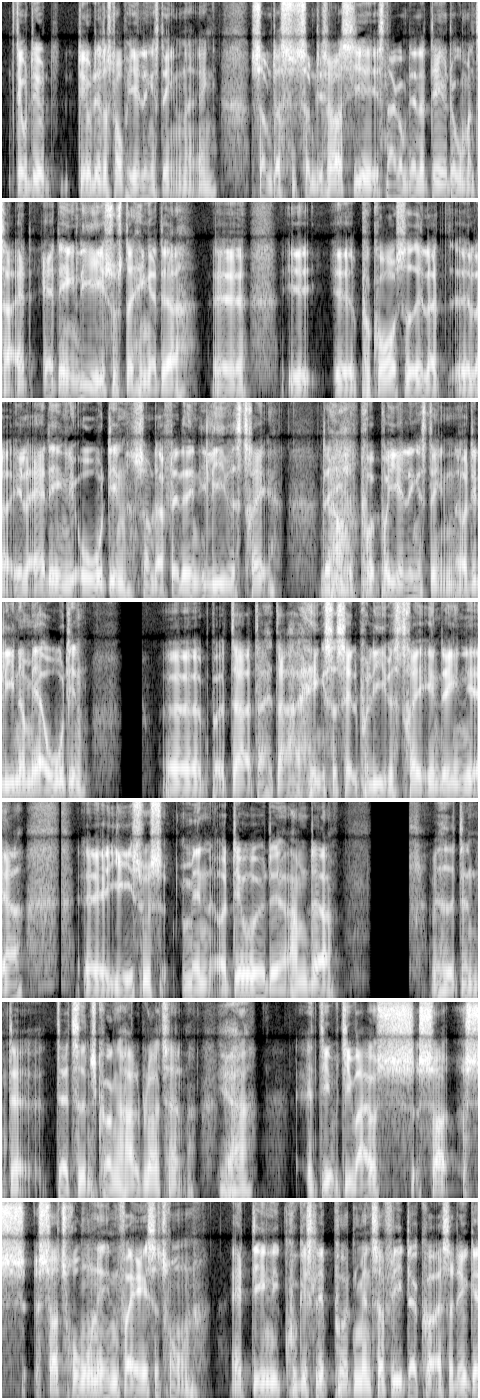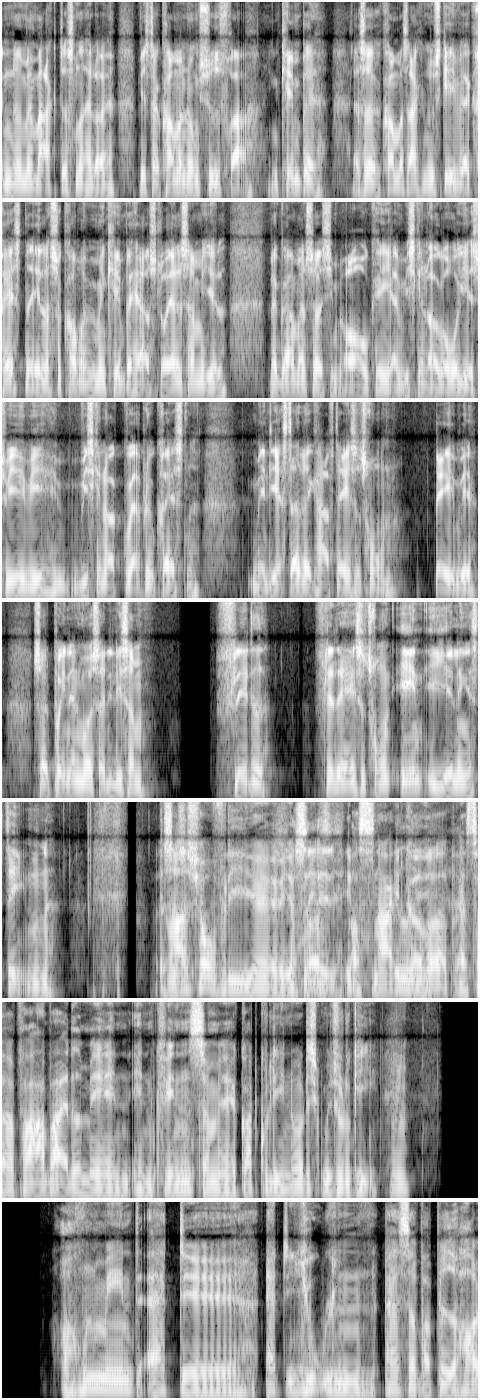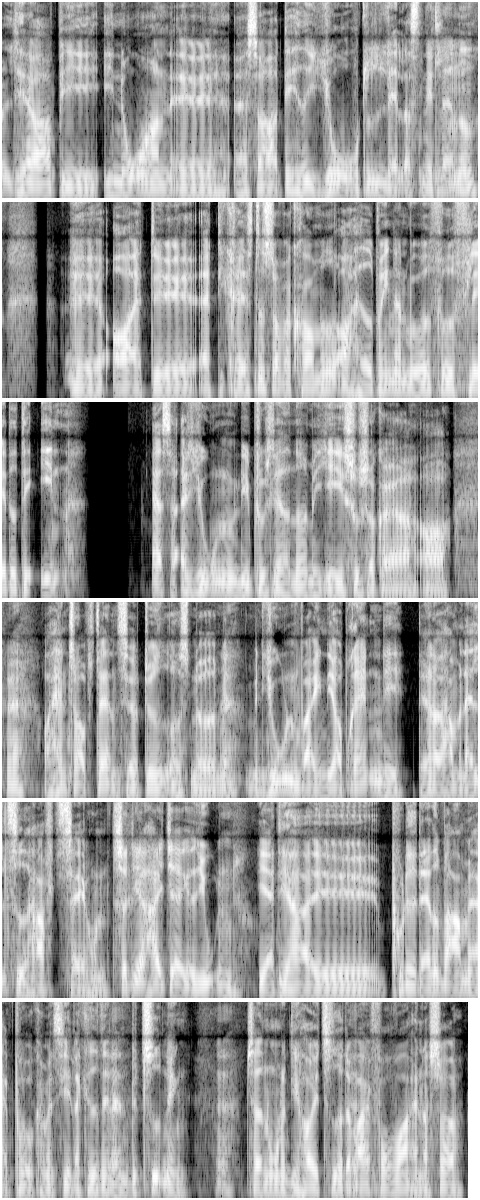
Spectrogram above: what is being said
det er, jo, det, er jo, det er jo det, der står på Jellingestenene, ikke? Som, der, som de så også siger i snak om den her det er jo dokumentar, at er det egentlig Jesus, der hænger der øh, øh, på korset, eller, eller, eller er det egentlig Odin, som der er flettet ind i livets træ der Nå. hænger på, på Jellingestenene? Og det ligner mere Odin, øh, der, der, der har hængt sig selv på livets træ, end det egentlig er øh, Jesus. Men, og det er jo det, ham der, hvad hed den, der, datidens konge Harald Blåtand, Ja de, de var jo så, så, så troende inden for asetroen, at de egentlig kunne give slip på den, men så fordi der, altså det er jo igen noget med magt og sådan noget, halløj. Hvis der kommer nogen sydfra, en kæmpe, altså kommer og sagt, nu skal I være kristne, ellers så kommer vi med en kæmpe her og slår jer alle sammen ihjel. Hvad gør man så? Og siger, åh, oh, okay, ja, vi skal nok overgive os, vi, vi, vi skal nok være blevet kristne. Men de har stadigvæk haft asetroen bagved. Så på en eller anden måde, så er de ligesom flettet, flettet asetroen ind i Jellingestenen. Det er meget sjovt, fordi øh, jeg sad et- et- og snakkede et cover-up. altså på arbejdet med en, en kvinde, som øh, godt kunne lide nordisk mytologi. Mm. Og hun mente, at, øh, at julen altså, var blevet holdt heroppe i, i Norden. Øh, altså, det hed Jodel eller sådan et eller andet. Mm. Øh, og at, øh, at de kristne så var kommet og havde på en eller anden måde fået flettet det ind. Altså, at julen lige pludselig havde noget med Jesus at gøre, og, Ja. og hans opstandelse og død og sådan noget. Men, Ja. men julen var egentlig oprindelig. Det har man altid haft, sagde hun. Så de har hijacket julen. Ja, de har øh, puttet et andet varemærke på, kan man sige, eller givet det en Ja. anden betydning. Ja. Taget nogle af de højtider, der Ja. var i forvejen, og så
